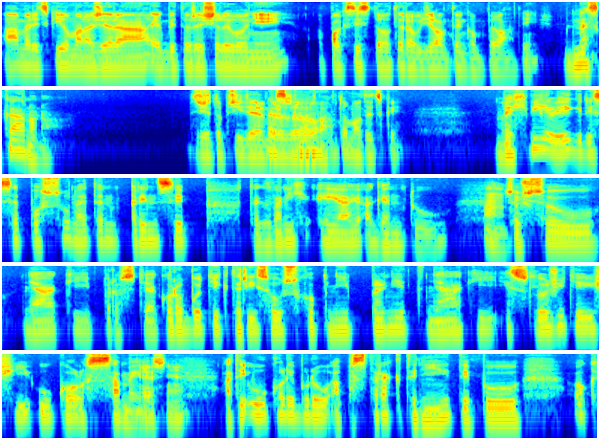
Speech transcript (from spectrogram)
a amerického manažera, jak by to řešili oni a pak si z toho teda udělám ten kompilát, víš? Dneska ano, no. Že to přijde Dneska brzo ano. automaticky. Ve chvíli, kdy se posune ten princip takzvaných AI agentů, hmm. což jsou nějaký prostě jako roboti, kteří jsou schopní plnit nějaký i složitější úkol sami. Jasně. A ty úkoly budou abstraktní, typu, OK,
